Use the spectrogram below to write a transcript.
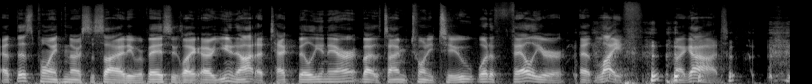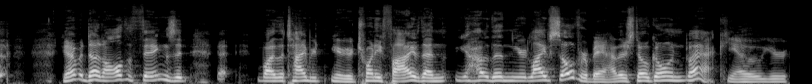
at this point in our society, we're basically like, are you not a tech billionaire by the time you're 22? What a failure at life. My God. You haven't done all the things that by the time you're, you're 25, then you know, then your life's over, man. There's no going back. You know, you're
